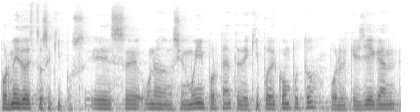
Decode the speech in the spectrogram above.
por medio de estos equipos. Es eh, una donación muy importante de equipo de cómputo por el que llegan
